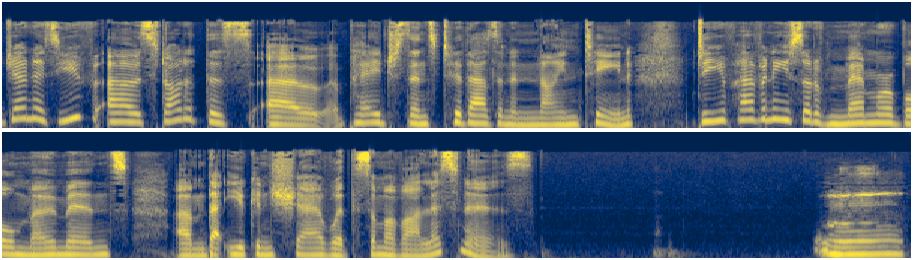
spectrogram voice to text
Jonas, you've uh, started this uh, page since 2019. Do you have any sort of memorable moments um, that you can share with some of our listeners? Mm,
